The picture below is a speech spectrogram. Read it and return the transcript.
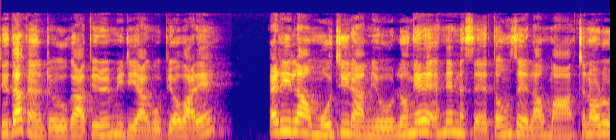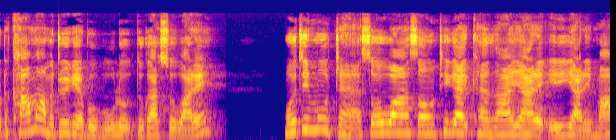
ဒေသခံတအူးကပြည်တွင်းမီဒီယာကိုပြောပါတယ်။အဲ့ဒီလောက်မိုးကြီးတာမျိုးလွန်ခဲ့တဲ့အနှစ်20 30လောက်မှာကျွန်တော်တို့တခါမှမတွေ့ခဲ့ဘူးလို့သူကဆိုပါတယ်။ မိုးကြီးမှုတံအစိုးဝါဆုံးထိခိုက်ခံစားရတဲ့ဧရိယာတွေမှာ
